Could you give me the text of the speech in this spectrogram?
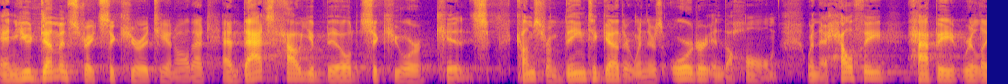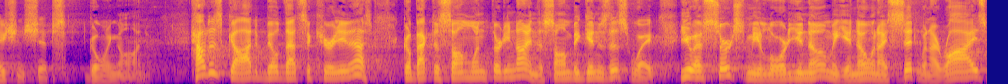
And you demonstrate security and all that. And that's how you build secure kids. Comes from being together when there's order in the home, when there are healthy, happy relationships going on. How does God build that security in us? Go back to Psalm 139. The psalm begins this way You have searched me, Lord. You know me. You know when I sit, when I rise.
